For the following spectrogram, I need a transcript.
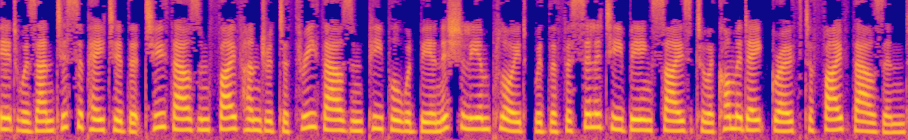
It was anticipated that 2,500 to 3,000 people would be initially employed, with the facility being sized to accommodate growth to 5,000.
